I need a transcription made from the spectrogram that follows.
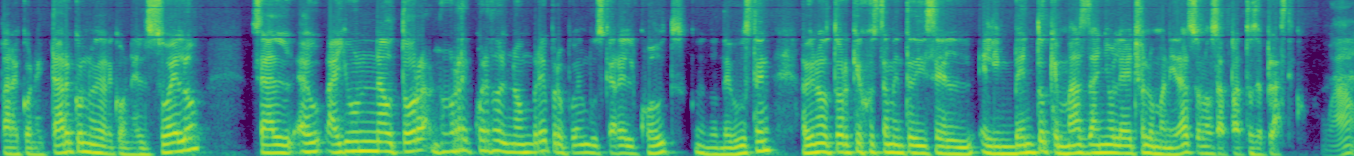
para conectar con el, con el suelo. O sea, hay un autor, no recuerdo el nombre, pero pueden buscar el quote donde gusten. Hay un autor que justamente dice el, el invento que más daño le ha hecho a la humanidad son los zapatos de plástico. Wow.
